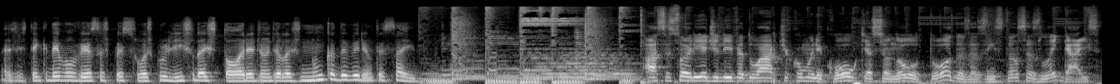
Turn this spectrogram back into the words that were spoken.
A gente tem que devolver essas pessoas para o lixo da história, de onde elas nunca deveriam ter saído. A assessoria de Lívia Duarte comunicou que acionou todas as instâncias legais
